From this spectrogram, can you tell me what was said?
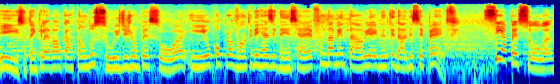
Isso, tem que levar o cartão do SUS de João Pessoa e o comprovante de residência é fundamental e a identidade CPF. Se a pessoa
